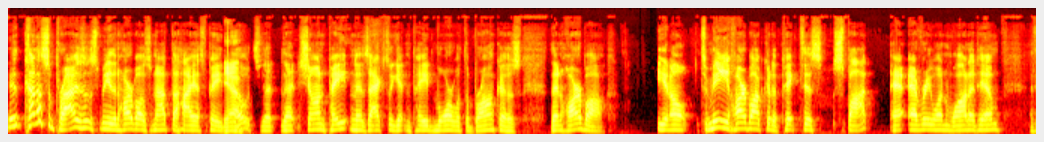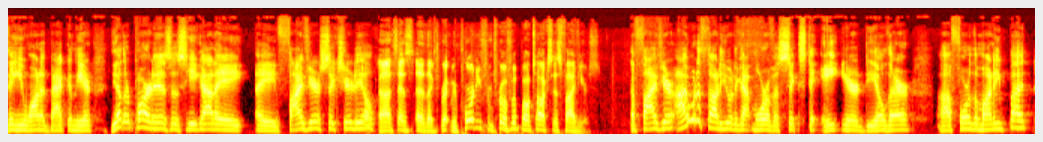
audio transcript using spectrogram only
It kind of surprises me that Harbaugh's not the highest paid yeah. coach. That that Sean Payton is actually getting paid more with the Broncos than Harbaugh. You know, to me, Harbaugh could have picked his spot. Everyone wanted him. I think he wanted back in the air. The other part is, is he got a a five year, six year deal. Uh, it says uh, the reporting from Pro Football Talk says five years. A five year. I would have thought he would have got more of a six to eight year deal there uh, for the money, but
